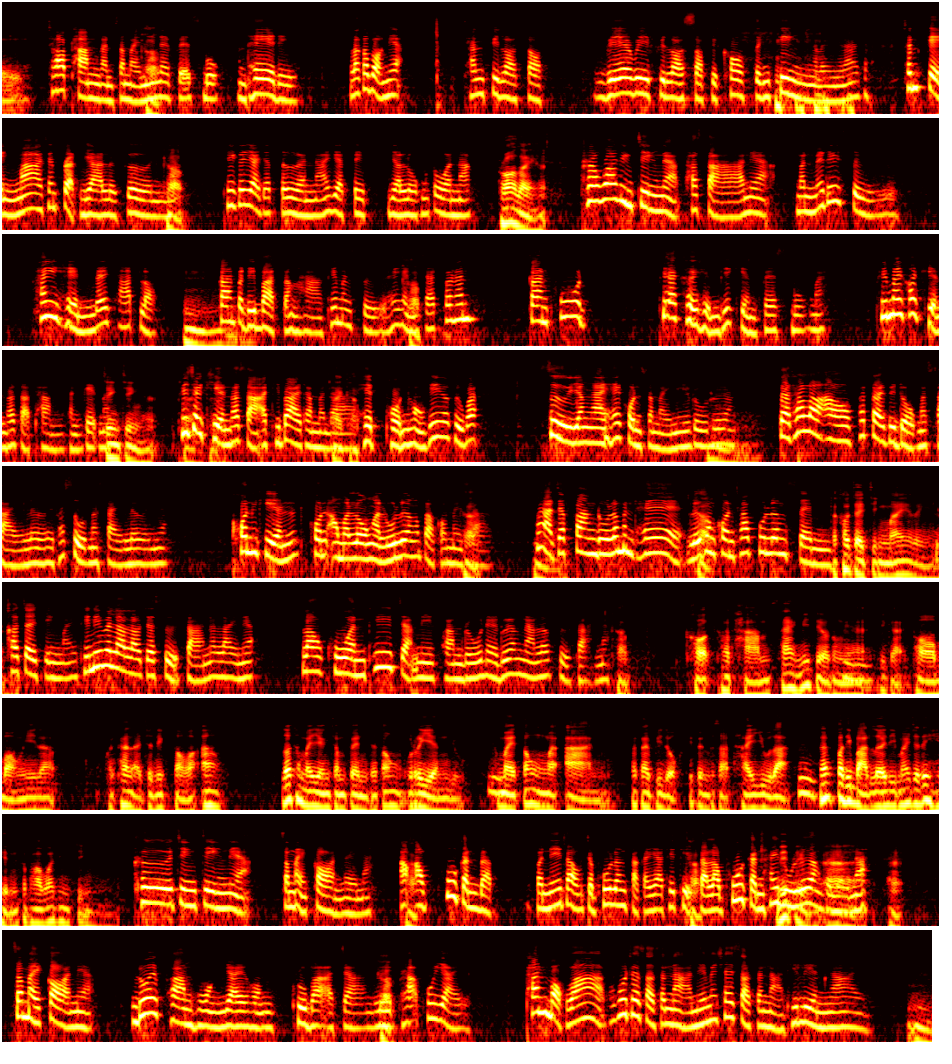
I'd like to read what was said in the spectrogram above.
ชอบทำกันสมัยนี้ครับใน Facebook มันเท่ดี แล้วก็บอกเนี่ยฉัน philosoph very philosophical thinking อะไรอย่างเงี้ยนะฉันเก่งมาก ฉันปรัชญาเหลือเกินครับพี่ก็อยากจะเตือนนะ อย่าติดอย่าหลงตัวนัก เพราะอะไรฮะ เพราะว่าจริงๆเนี่ยภาษาเนี่ยมันไม่ได้สื่อให้เห็นได้ชัดหรอกอืมการปฏิบัติต่างหากที่มันสื่อให้เห็นครับชัด เพราะฉะนั้นการพูดพี่แอดเคยเห็นพี่เขียน Facebook ไหมพี่ไม่ค่อยเขียนภาษาธรรมสังเกตไหมจริงๆฮะพี่จะเขียนภาษาอธิบายธรรมใช่ดาครับเหตุผลของพี่ก็คือว่า สื่อยังไงให้คนสมัยนี้รู้เรื่อง แต่ถ้าเราเอาพระไตรปิฎกมาใส่เลย พระสูตรมาใส่เลยเนี่ย คนเขียนคนเอามาลงอะรู้เรื่องหรือเปล่าก็ไม่ทราบ มันอาจจะฟังดูแล้วมันเท่ หรือบางคนชอบพูดเรื่องเซนแต่เข้าใจจริงไหมอะไรเงี้ย เข้าใจจริงไหมทีนี้เวลาเราจะสื่อสารอะไรเนี่ย เราควรที่จะมีความรู้ในเรื่องนั้นแล้วสื่อสารนะ ครับขอขอถามแทรกนิดเดียวตรงเนี้ยอืม พี่ไก่พอบอกงี้แล้วท่านอาจจะนึกต่อว่าอ้าวแล้วทำไมยังจำเป็นจะต้องเรียนอยู่ทำไมต้องมาอ่านพระไตรปิฎกที่เป็นภาษาไทยอยู่ล่ะงั้นปฏิบัติเลยดีไหมจะได้เห็นสภาวะจริง คือจริงๆ เนี่ยสมัยก่อนเลยนะ เอาครับ เอาพูดกันแบบ วันนี้เราจะพูดเรื่องสักยะทิฏฐิครับแต่เราพูดกันให้ๆดูนิดหนึ่เรื่องไปเลยนะอ่าฮะสมัยก่อนเนี่ยด้วยความห่วงใยของครูบาอาจารย์ หรืครัอบพระผู้ใหญ่ ท่านบอกว่าพระพุทธศาสนานี้ไม่ใช่ศาสนาที่เรียนง่ายนะอืม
